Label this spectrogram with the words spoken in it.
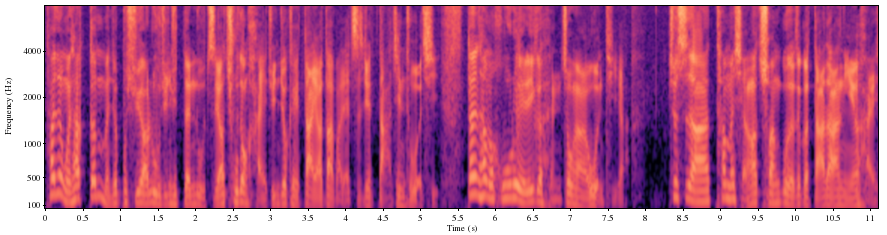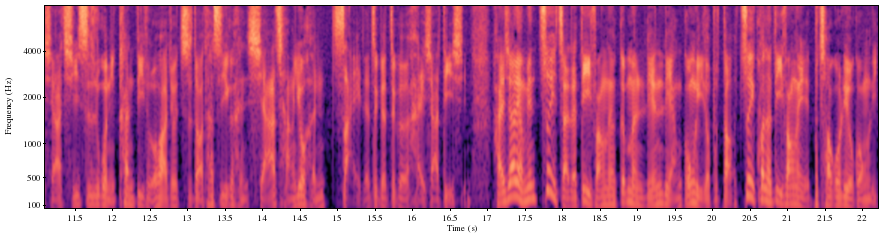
他认为他根本就不需要陆军去登陆，只要出动海军就可以大摇大摆的直接打进土耳其。但是他们忽略了一个很重要的问题啊。就是啊，他们想要穿过的这个达达尼尔海峡，其实如果你看地图的话，就知道它是一个很狭长又很窄的这个这个海峡地形。海峡两边最窄的地方呢，根本连两公里都不到；最宽的地方呢，也不超过六公里。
